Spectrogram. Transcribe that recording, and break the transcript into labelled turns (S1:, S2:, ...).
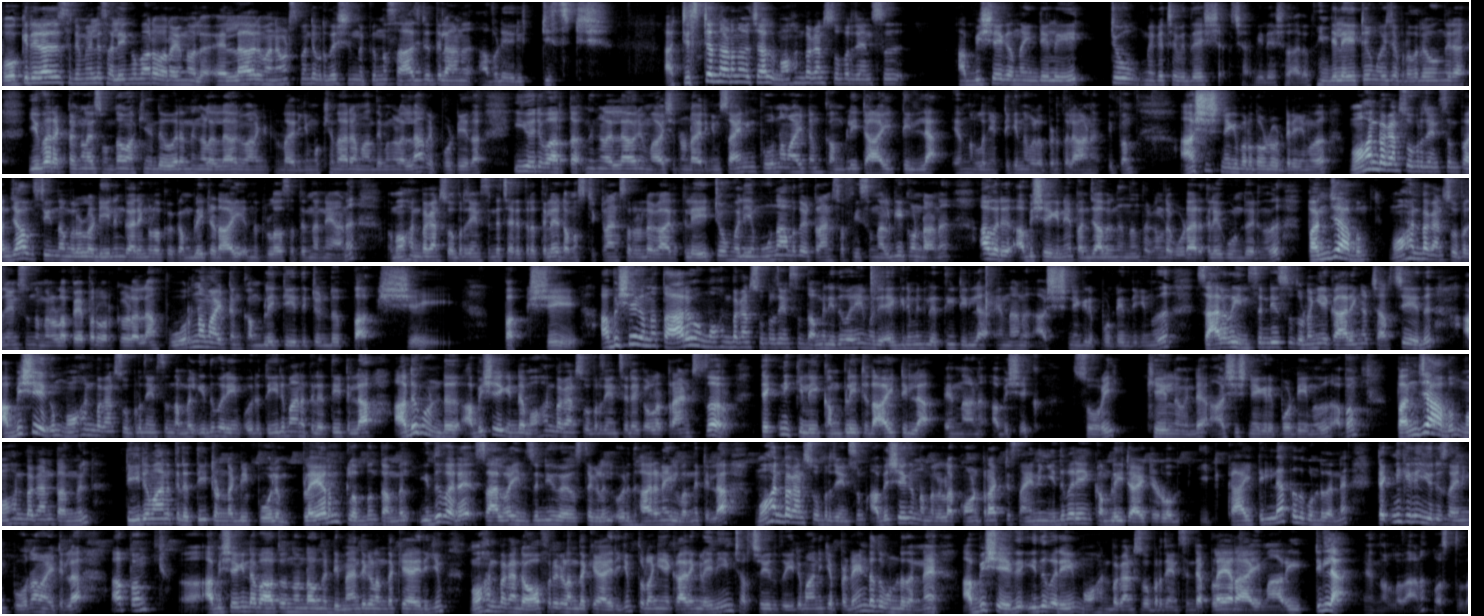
S1: പോക്കിരിരാജ സിനിമയിൽ സലീം കുമാർ പറയുന്ന പോലെ എല്ലാവരും അനൗൺസ്മെന്റ് പ്രതീക്ഷിച്ച് നിൽക്കുന്ന സാഹചര്യത്തിലാണ് അവിടെ ഒരു ട്വിസ്റ്റ് ആ ട്വിസ്റ്റ് എന്താണെന്ന് വെച്ചാൽ മോഹൻ ബഗാൻ സൂപ്പർ ജയൻസ് അഭിഷേക് എന്ന ഇന്ത്യയിലെ ഏറ്റവും മികച്ച വിദേശ വിദേശ താരം ഇന്ത്യയിലെ ഏറ്റവും മികച്ച പ്രതിരോധ നിര യുവരക്തങ്ങളെ സ്വന്തമാക്കിയതിന്റെ വിവരം നിങ്ങൾ എല്ലാവരും അറിഞ്ഞിട്ടുണ്ടായിരിക്കും. മുഖ്യധാര മാധ്യമങ്ങളെല്ലാം റിപ്പോർട്ട് ചെയ്ത ഈ ഒരു വാർത്ത നിങ്ങൾ എല്ലാവരും വായിച്ചിട്ടുണ്ടായിരിക്കും. സൈനിങ് പൂർണമായിട്ടും കംപ്ലീറ്റ് ആയിട്ടില്ല എന്നുള്ള ഞെട്ടിക്കുന്ന വെളിപ്പെടുത്തലാണ് ഇപ്പം ആശിഷ് നെഗി പുറത്തോട്ട് വിട്ടിരിക്കുന്നത്. മോഹൻ ബഗാൻ സൂപ്പർ ജയൻസും പഞ്ചാബ് സിയും തമ്മിലുള്ള ഡീലും കാര്യങ്ങളൊക്കെ കംപ്ലീറ്റഡ് ആയി എന്നിട്ടുള്ളത് സത്യം തന്നെയാണ്. മോഹൻ ബഗാൻ സൂപ്പർ ജയൻസിന്റെ ചരിത്രത്തിലെ ഡൊമസ്റ്റിക് ട്രാൻസ്ഫറുകളുടെ കാര്യത്തിൽ ഏറ്റവും വലിയ മൂന്നാമത്തെ ട്രാൻസ്ഫർ ഫീസ് നൽകിക്കൊണ്ടാണ് അവർ അഭിഷേകിനെ പഞ്ചാബിൽ നിന്നും തങ്ങളുടെ കൂടാരത്തിലേക്ക് കൊണ്ടുവരുന്നത്. പഞ്ചാബും മോഹൻ ബഗാൻ സൂപ്പർ ജയൻസും തമ്മിലുള്ള പേപ്പർ വർക്കുകളെല്ലാം പൂർണമായിട്ടും കംപ്ലീറ്റ് ചെയ്തിട്ടുണ്ട്. പക്ഷേ പക്ഷേ അഭിഷേക് എന്ന താരവും മോഹൻ ബഗാൻ സൂപ്പർ ജയൻസും തമ്മിൽ ഇതുവരെയും ഒരു എഗ്രിമെന്റിൽ എത്തിയിട്ടില്ല എന്നാണ് ആശിഷ് നെഗ് റിപ്പോർട്ട് ചെയ്തിരിക്കുന്നത്. സാലറി ഇൻസെന്റീവ്സ് തുടങ്ങിയ കാര്യങ്ങൾ ചർച്ച ചെയ്ത് അഭിഷേകും മോഹൻ ബഗാൻ സൂപ്പർ ജയൻസും തമ്മിൽ ഇതുവരെയും ഒരു തീരുമാനത്തിൽ എത്തിയിട്ടില്ല. അതുകൊണ്ട് അഭിഷേകിന്റെ മോഹൻ ബഗാൻ സൂപ്പർ ജയൻസിലേക്കുള്ള ട്രാൻസ്ഫർ ടെക്നിക്കലി കംപ്ലീറ്റഡ് ആയിട്ടില്ല എന്നാണ് അഭിഷേക് സോറി ഖേൽനവിന്റെ ആശിഷ് നേഗ് റിപ്പോർട്ട് ചെയ്യുന്നത്. അപ്പം പഞ്ചാബും മോഹൻ ബഗാൻ തമ്മിൽ തീരുമാനത്തിലെത്തിയിട്ടുണ്ടെങ്കിൽ പോലും പ്ലെയറും ക്ലബും തമ്മിൽ ഇതുവരെ സാലറി ഇൻസെന്റീവ് വ്യവസ്ഥകളിൽ ഒരു ധാരണയിൽ വന്നിട്ടില്ല. മോഹൻ ബഗാൻ സൂപ്പർ ജെയിൻസും അഭിഷേകും തമ്മിലുള്ള കോൺട്രാക്ട് സൈനിങ് ഇതുവരെയും കംപ്ലീറ്റ് ആയിട്ടുള്ള ആയിട്ടില്ലാത്തത് കൊണ്ട് തന്നെ ടെക്നിക്കലി ഈ ഒരു സൈനിങ് പൂർണമായിട്ടില്ല. അപ്പം അഭിഷേകിന്റെ ഭാഗത്തു നിന്നുണ്ടാവുന്ന ഡിമാൻഡുകൾ എന്തൊക്കെയായിരിക്കും? മോഹൻ ബഗാന്റെ ഓഫറുകൾ എന്തൊക്കെയായിരിക്കും? തുടങ്ങിയ കാര്യങ്ങൾ ഇനിയും ചർച്ച ചെയ്ത് തീരുമാനിക്കപ്പെടേണ്ടത് കൊണ്ട് തന്നെ അഭിഷേക് ഇതുവരെയും മോഹൻ ബഗാൻ സൂപ്പർ ജെയിൻസിന്റെ പ്ലെയറായി മാറിയിട്ടില്ല എന്നുള്ളതാണ് വസ്തുത.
